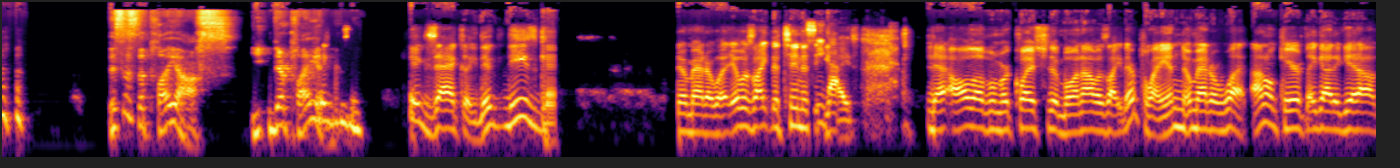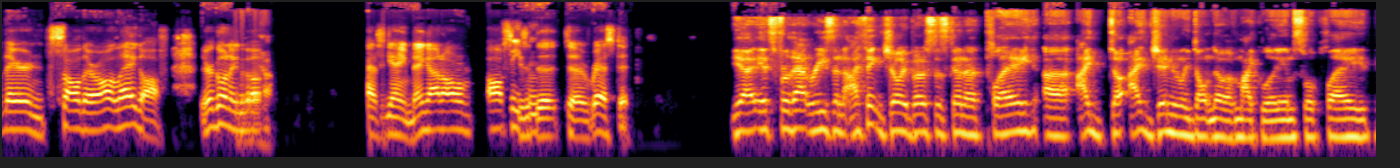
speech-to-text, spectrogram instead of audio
this is the playoffs. They're playing. Exactly. They're, these guys no matter what. It was like the Tennessee guys that all of them were questionable. And I was like, they're playing no matter what. I don't care if they got to get out there and saw their all leg off. They're going to go yeah. last game. They got all off season to, to rest it. Yeah, it's for that reason. I think Joey Bosa is going to play. Uh, I do, I genuinely don't know if Mike Williams will play.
